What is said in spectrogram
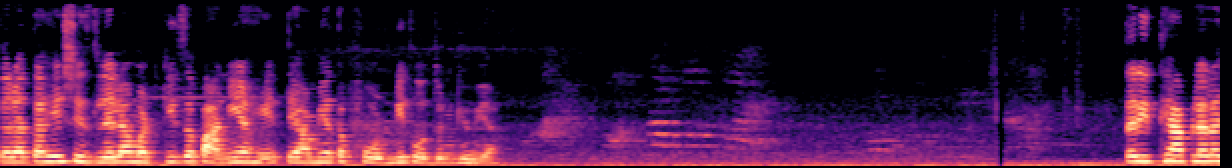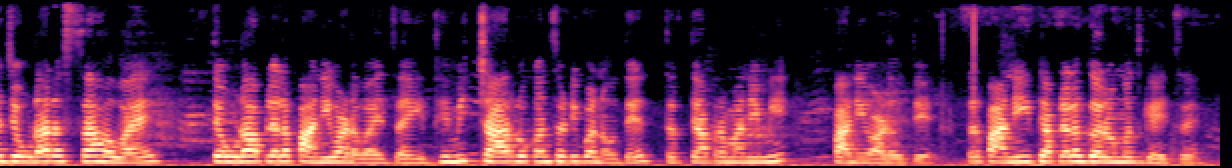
तर आता हे शिजलेल्या मटकीचं पाणी आहे ते आम्ही आता फोडणीत ओतून घेऊया. तर इथे आपल्याला जेवढा रस्सा हवा आहे तेवढं आपल्याला पाणी वाढवायचं आहे. इथे मी चार लोकांसाठी बनवते तर त्याप्रमाणे मी पाणी वाढवते. तर पाणी इथे आपल्याला गरमच घ्यायचं आहे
